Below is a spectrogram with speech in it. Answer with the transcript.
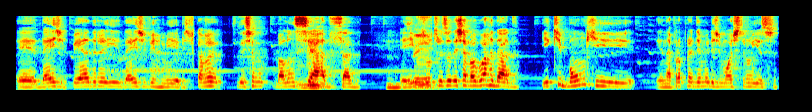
é, 10 de pedra e 10 de vermelhos. Ficava deixando balanceado, sabe? Uhum. E os Sim. outros eu deixava guardado. E que bom que na própria demo eles mostram isso.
